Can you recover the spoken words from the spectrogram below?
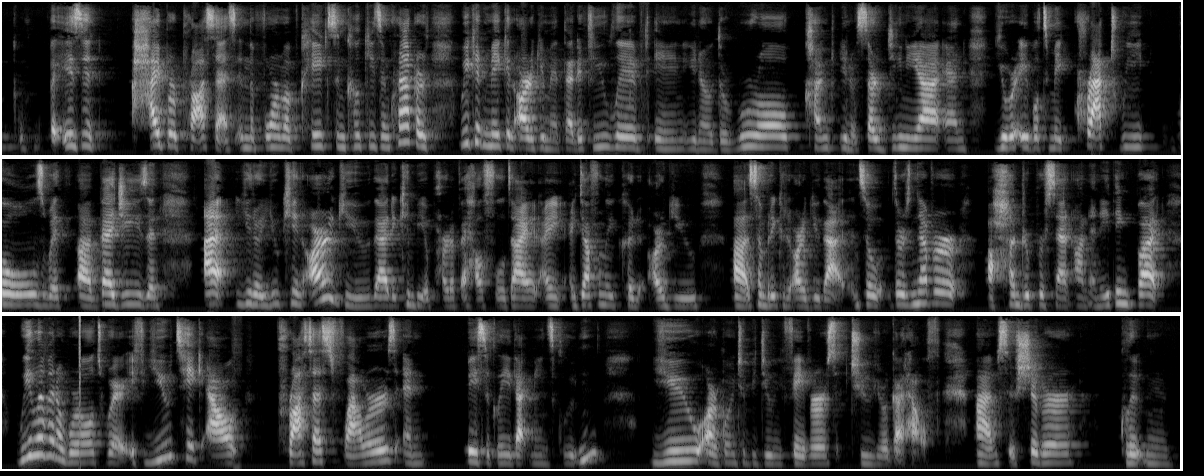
isn't hyper processed in the form of cakes and cookies and crackers, we could make an argument that if you lived in you know the rural, you know Sardinia, and you were able to make cracked wheat bowls with uh, veggies and I, you know, you can argue that it can be a part of a healthful diet. I, I definitely could argue, uh, somebody could argue that. And so there's never a hundred percent on anything, but we live in a world where if you take out processed flours, and basically that means gluten, you are going to be doing favors to your gut health. Um, so, sugar, gluten,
